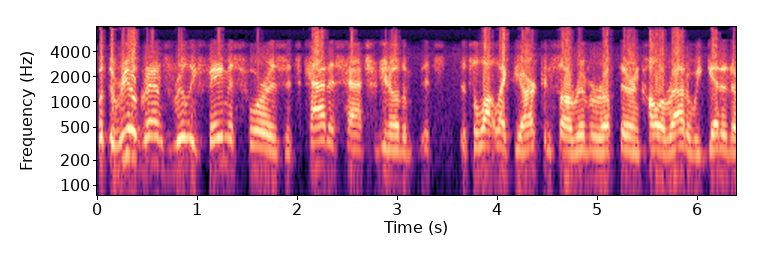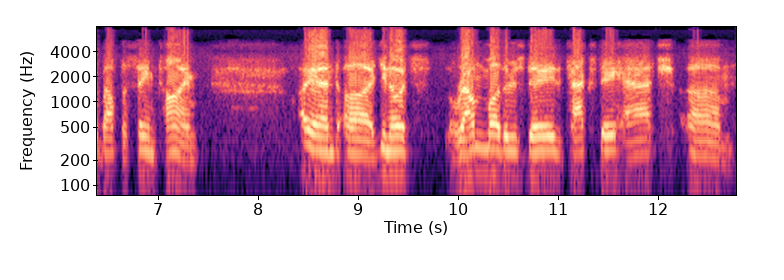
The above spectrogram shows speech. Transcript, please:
What the Rio Grande's really famous for is its caddis hatch. You know, the, it's it's a lot like the Arkansas River up there in Colorado. We get it about the same time, and uh, you know, it's around Mother's Day, the tax day hatch. Um,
